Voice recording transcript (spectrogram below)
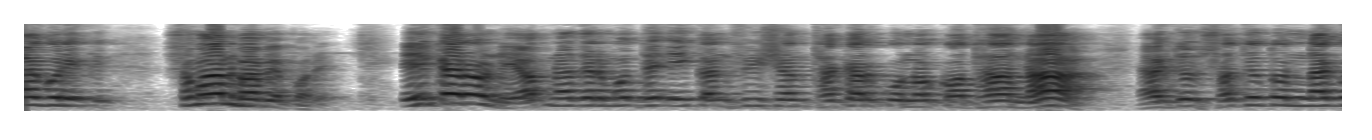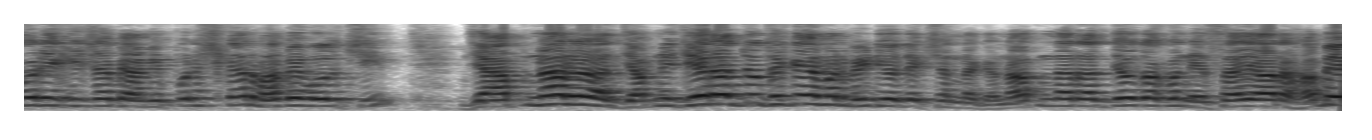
নাগরিক সমানভাবে পড়ে। এই কারণে আপনাদের মধ্যে এই কনফিউশন থাকার কোনো কথা না। একজন সচেতন নাগরিক হিসাবে আমি পরিষ্কারভাবে বলছি যে আপনার রাজ্যে, আপনি যে রাজ্য থেকে আমার ভিডিও দেখছেন না কেন, আপনার রাজ্যেও তখন এসআইআর হবে,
